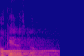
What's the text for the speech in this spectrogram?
Okay, let's go.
